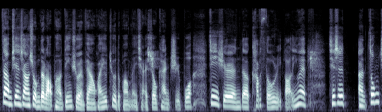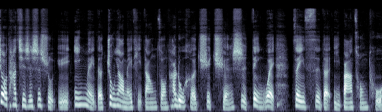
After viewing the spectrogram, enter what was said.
在我们线上是我们的老朋友丁学文，非常欢迎 YouTube 的朋友们一起来收看直播《经济学人》的 Cup Story 啊，因为其实。呃，终究它其实是属于英美的重要媒体当中，它如何去诠释定位这一次的以巴冲突。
